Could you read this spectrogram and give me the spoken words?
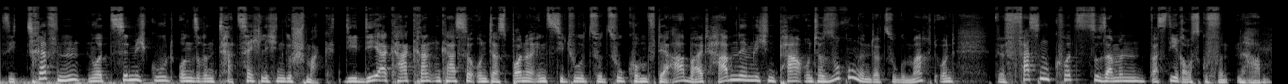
Sie treffen nur ziemlich gut unseren tatsächlichen Geschmack. Die DRK Krankenkasse und das Bonner Institut zur Zukunft der Arbeit haben nämlich ein paar Untersuchungen dazu gemacht und wir fassen kurz zusammen, was die rausgefunden haben.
